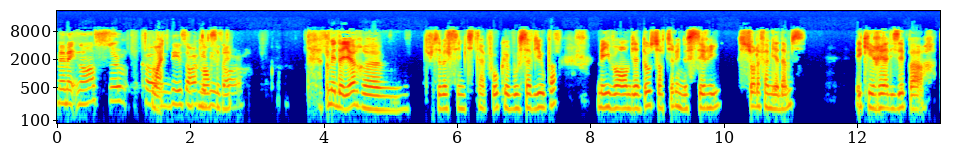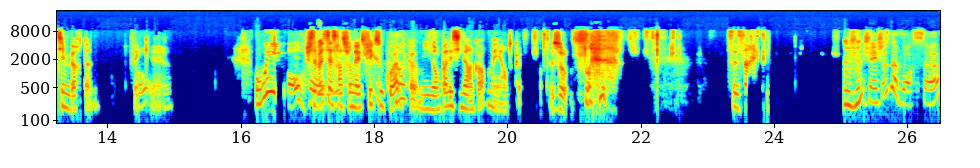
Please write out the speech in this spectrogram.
mais maintenant sur comme Ouais. des heures Non, et des heures Ah, Mais d'ailleurs, euh, je sais pas si c'est une petite info que vous saviez ou pas, mais ils vont bientôt sortir une série sur la famille Adams et qui est réalisée par Tim Burton. Fait Oh. que, euh, oui, oh, je sais pas si elle sera sur Netflix ou quoi, là, comme ils n'ont pas décidé encore, mais en tout cas, c'est sûr. C'est ça. Mhm. Je viens juste de voir ça.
